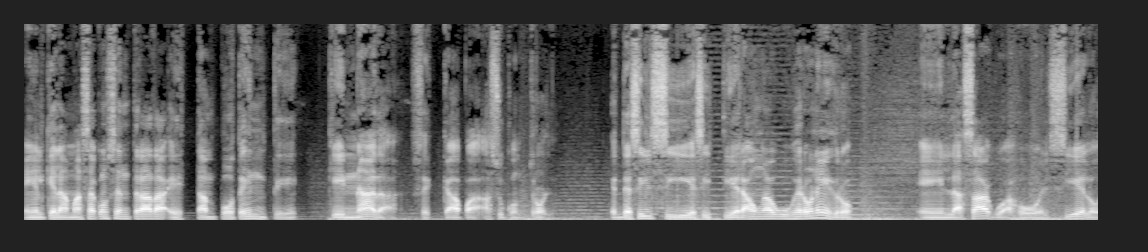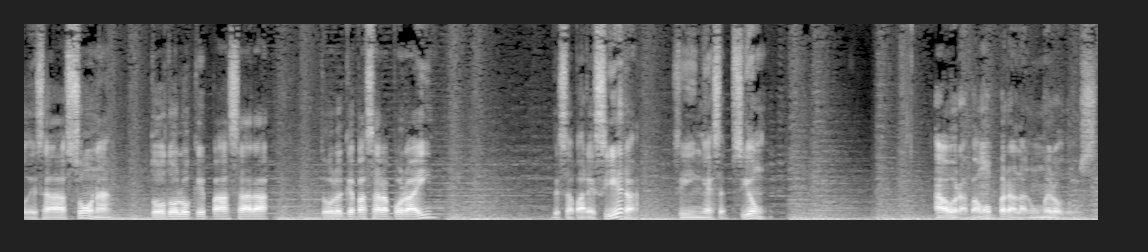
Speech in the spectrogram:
en el que la masa concentrada es tan potente que nada se escapa a su control. Es decir, si existiera un agujero negro en las aguas o el cielo de esa zona, todo lo que pasara, todo lo que pasara por ahí desapareciera, sin excepción. Ahora vamos para la número 2.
